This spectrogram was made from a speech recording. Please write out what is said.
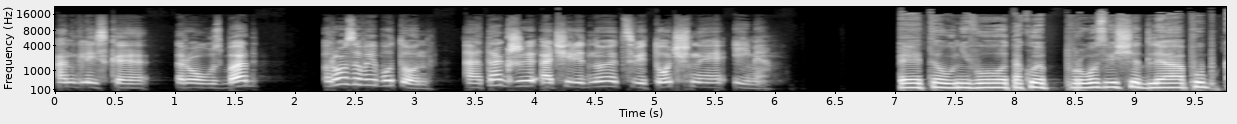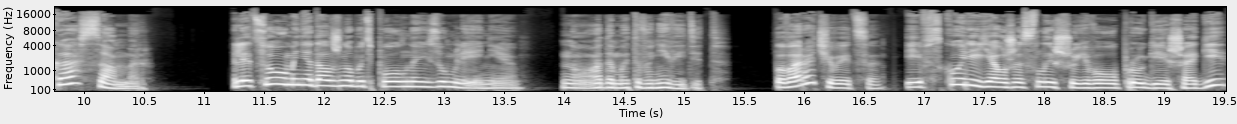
английское «роузбад», розовый бутон, а также очередное цветочное имя. Это у него такое прозвище для пупка Саммер. Лицо у меня должно быть полное изумление, но Адам этого не видит. Поворачивается, и вскоре я уже слышу его упругие шаги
